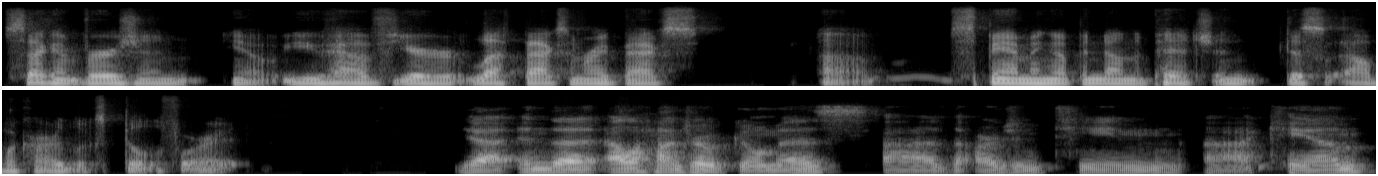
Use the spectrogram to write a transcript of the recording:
second version you know you have your left backs and right backs uh, spamming up and down the pitch, and this Alba card looks built for it. Yeah, and the Alejandro Gomez, uh, the Argentine uh, cam,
